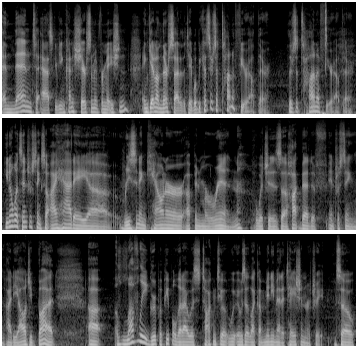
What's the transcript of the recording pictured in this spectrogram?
and then to ask if you can kind of share some information and get on their side of the table because there's a ton of fear out there. There's a ton of fear out there. You know what's interesting? So I had a uh, recent encounter up in Marin, which is a hotbed of interesting ideology, but. Uh, a lovely group of people that I was talking to. It was like a mini meditation retreat. So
